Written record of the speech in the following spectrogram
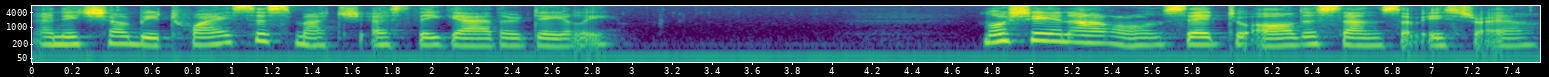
and it shall be twice as much as they gather daily. Moshe and Aaron said to all the sons of Israel,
